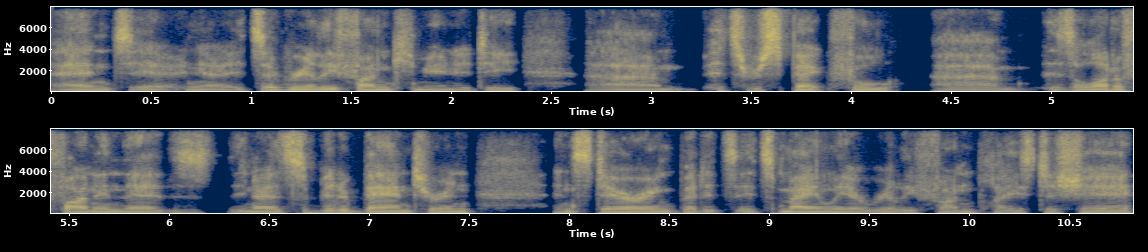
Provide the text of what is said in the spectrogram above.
and uh, you know it's a really fun community. Um, it's respectful. Um, there's a lot of fun in there. There's you know it's a bit of banter and and staring, but it's it's mainly a really fun place to share.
